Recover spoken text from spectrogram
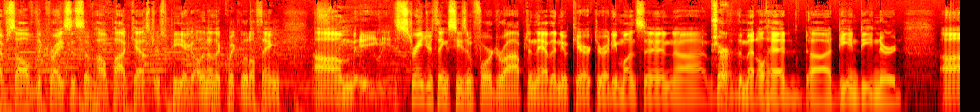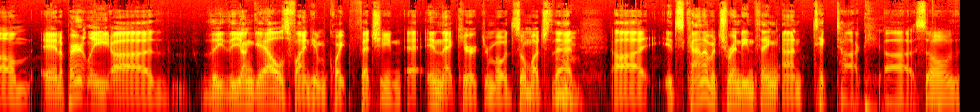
I've solved the crisis of how podcasters pee, I got another quick little thing. Um, Stranger Things season four dropped, and they have the new character Eddie Munson, uh, Sure. the metalhead uh, D and D nerd, um, and apparently uh, the the young gals find him quite fetching uh, in that character mode, so much that. Uh, it's kind of a trending thing on TikTok. Uh, so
